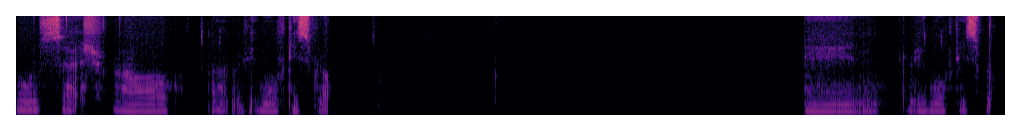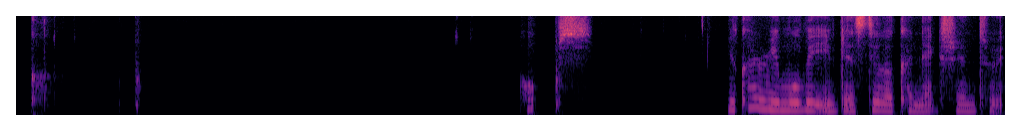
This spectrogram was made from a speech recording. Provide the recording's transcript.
No such file. Uh, remove this block. And remove this block. Oops you can't remove it if there's still a connection to it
